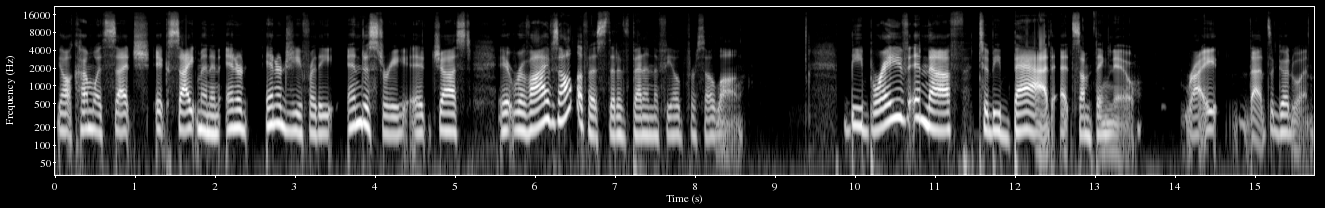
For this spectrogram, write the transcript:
y'all come with such excitement and ener- energy for the industry. It just it revives all of us that have been in the field for so long. Be brave enough to be bad at something new right? That's a good one.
